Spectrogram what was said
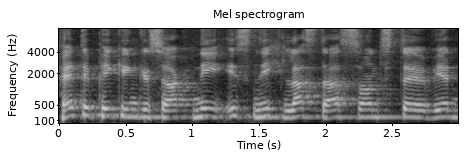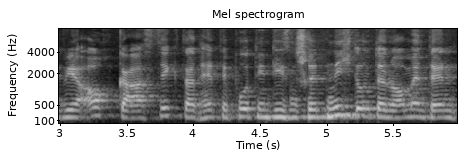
hätte Peking gesagt, nee, ist nicht, lass das, sonst äh, werden wir auch garstig, dann hätte Putin diesen Schritt nicht unternommen, denn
